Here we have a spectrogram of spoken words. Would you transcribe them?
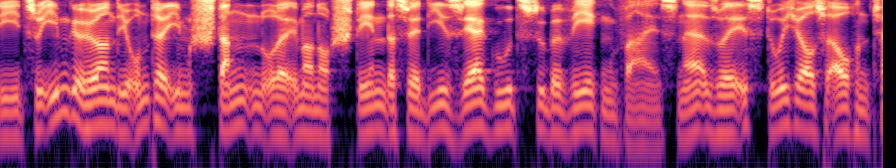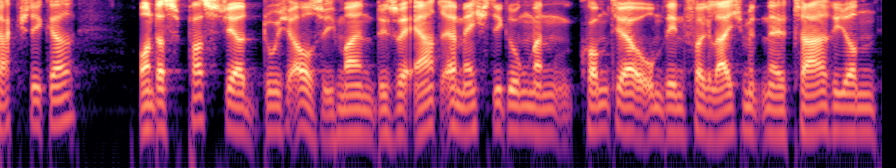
die zu ihm gehören, die unter ihm standen oder immer noch stehen, dass er die sehr gut zu bewegen weiß. Ne? Also er ist durchaus auch ein Taktiker und das passt ja durchaus. Ich meine, diese Erdermächtigung, man kommt ja um den Vergleich mit Neltarion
